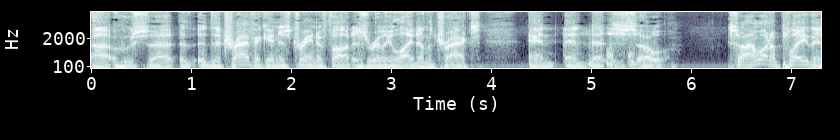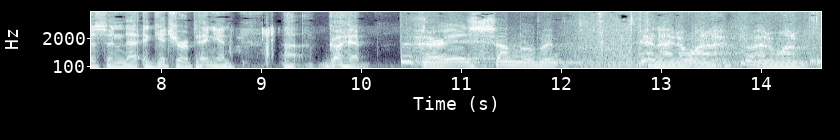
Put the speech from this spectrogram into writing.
Uh, who's uh, the traffic in his train of thought is really light on the tracks and and uh, so so I want to play this and uh, get your opinion. Uh, go ahead. There is some movement, and I don't want to. I don't want to.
